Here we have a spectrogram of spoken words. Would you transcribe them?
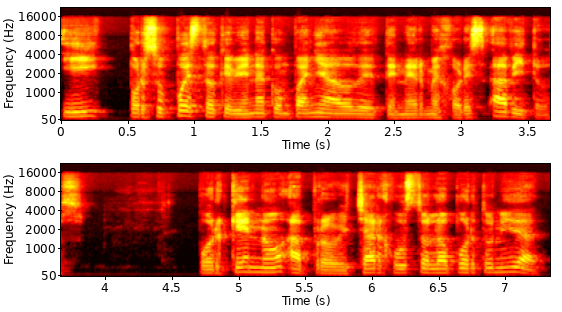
Y por supuesto que viene acompañado de tener mejores hábitos. ¿por qué no aprovechar justo la oportunidad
